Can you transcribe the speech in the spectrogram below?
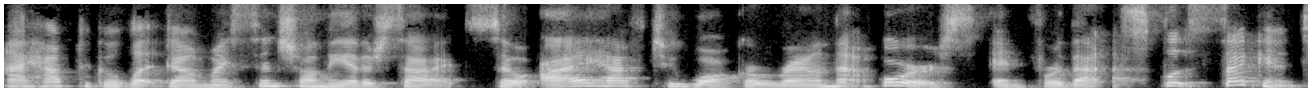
I have to go let down my cinch on the other side. So I have to walk around that horse. And for that split second,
